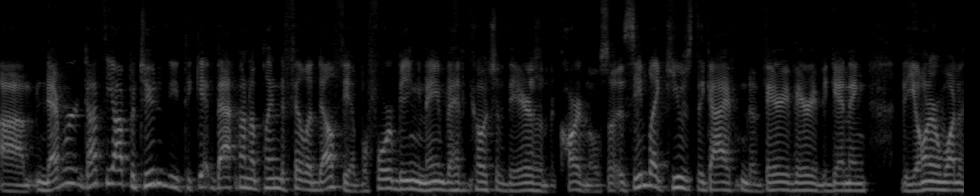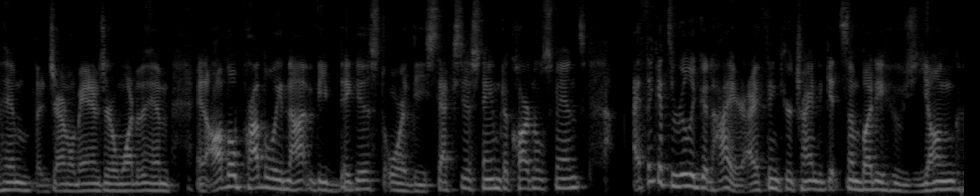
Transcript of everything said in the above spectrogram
Um, never got the opportunity to get back on a plane to Philadelphia before being named the head coach of the Arizona Cardinals. So it seemed like he was the guy from the very, very beginning. The owner wanted him, the general manager wanted him. And although probably not the biggest or the sexiest name to Cardinals fans, I think it's a really good hire. I think you're trying to get somebody who's young,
